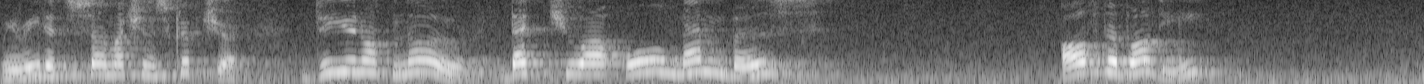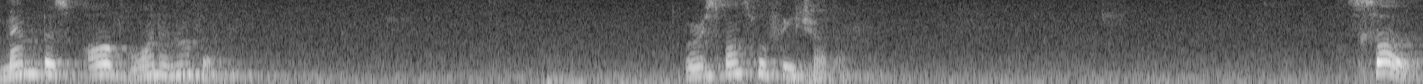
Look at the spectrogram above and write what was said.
We read it so much in Scripture. Do you not know that you are all members of the body, members of one another? We're responsible for each other. So,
